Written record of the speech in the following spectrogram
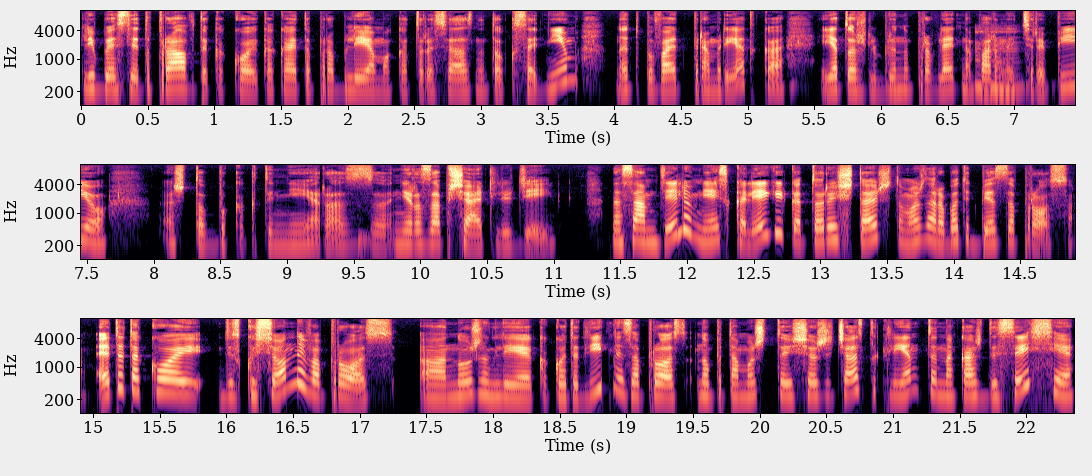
либо если это правда какой, какая-то проблема, которая связана только с одним, но это бывает прям редко. Я тоже люблю направлять на парную Мгм. терапию, э, чтобы как-то не, раз, не разобщать людей. На самом деле у меня есть коллеги, которые считают, что можно работать без запроса. Это такой дискуссионный вопрос, нужен ли какой-то длительный запрос, но потому что еще же часто клиенты на каждой сессии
